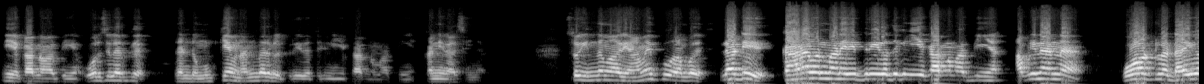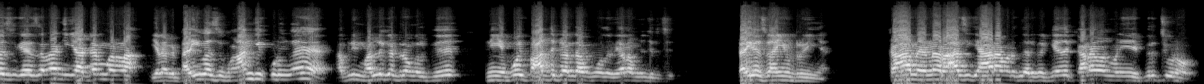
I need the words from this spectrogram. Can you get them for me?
நீங்க காரணமா இருப்பீங்க. ஒரு சிலருக்கு ரெண்டு முக்கிய நண்பர்கள் பிரியறதுக்கு நீங்க காரணமா இருப்பீங்க. கன்னிராசினர். சோ இந்த மாதிரி அமைப்பு வரும்போது இல்லாட்டி கணவன் மனைவி பிரியறதுக்கு நீங்க காரணமா இருப்பீங்க. அப்படின்னா என்ன? கோர்ட்ல டைவர்ஸ் கேஸ் எல்லாம் நீங்க அட்டன் பண்ணலாம். எனக்கு டைவர்ஸ் வாங்கி கொடுங்க அப்படின்னு மல்லு கட்டுறவங்களுக்கு நீங்க போய் பார்த்துட்டு வந்தா போதும் வேலை முடிஞ்சிருச்சு. டைவர்ஸ் வாங்கி விட்டுருவீங்க. காரணம் என்ன? ராசிக்கு ஆறாம் இடத்துல இருக்க கேது கணவன் மனைவியை பிரிச்சு விடும்.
